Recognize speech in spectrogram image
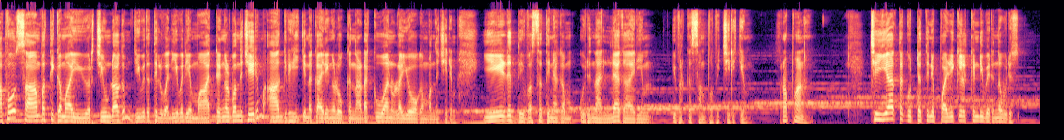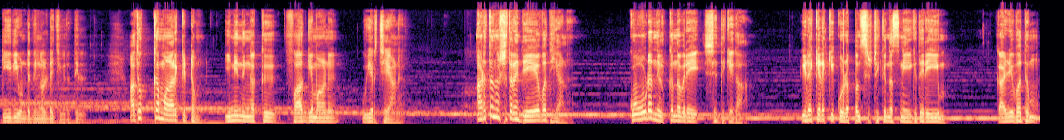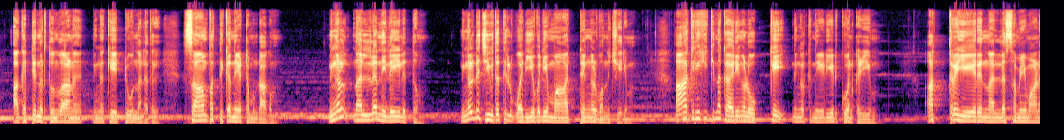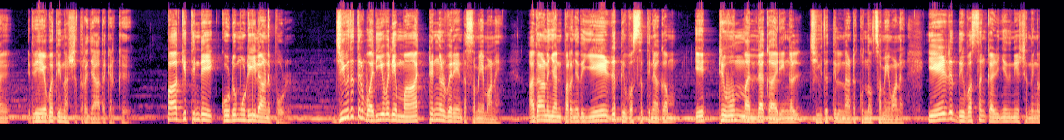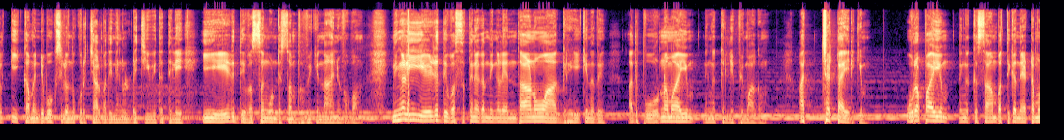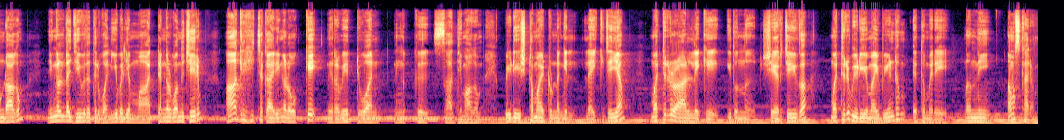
അപ്പോൾ സാമ്പത്തികമായി ഉയർച്ചയുണ്ടാകും. ജീവിതത്തിൽ വലിയ വലിയ മാറ്റങ്ങൾ വന്നു ചേരും. ആഗ്രഹിക്കുന്ന കാര്യങ്ങളൊക്കെ നടക്കുവാനുള്ള യോഗം വന്നു ചേരും. ഏഴ് ദിവസത്തിനകം ഒരു നല്ല കാര്യം ഇവർക്ക് സംഭവിച്ചിരിക്കും. ഉറപ്പാണ്. ചെയ്യാത്ത കുറ്റത്തിന് പഴി കേൾക്കേണ്ടി വരുന്ന ഒരു രീതിയുണ്ട് നിങ്ങളുടെ ജീവിതത്തിൽ. അതൊക്കെ മാറിക്കിട്ടും. ഇനി നിങ്ങൾക്ക് ഭാഗ്യമാണ് ഉയർച്ചയാണ്. അടുത്ത നക്ഷത്രം രേവതിയാണ്. കൂടെ നിൽക്കുന്നവരെ ശ്രദ്ധിക്കുക. ഇടയ്ക്കിടയ്ക്ക് കുഴപ്പം സൃഷ്ടിക്കുന്ന സ്നേഹിതരെയും കഴിവതും അകറ്റി നിർത്തുന്നതാണ് നിങ്ങൾക്ക് ഏറ്റവും നല്ലത്. സാമ്പത്തിക നേട്ടമുണ്ടാകും. നിങ്ങൾ നല്ല നിലയിലെത്തും. നിങ്ങളുടെ ജീവിതത്തിൽ വലിയ വലിയ മാറ്റങ്ങൾ വന്നു ചേരും. ആഗ്രഹിക്കുന്ന കാര്യങ്ങളൊക്കെ നിങ്ങൾക്ക് നേടിയെടുക്കുവാൻ കഴിയും. അത്രയേറെ നല്ല സമയമാണ് രേവതി നക്ഷത്ര ജാതകർക്ക്. ഭാഗ്യത്തിന്റെ കൊടുമുടിയിലാണിപ്പോൾ. ജീവിതത്തിൽ വലിയ വലിയ മാറ്റങ്ങൾ വരേണ്ട സമയമാണ്. അതാണ് ഞാൻ പറഞ്ഞത് ഏഴ് ദിവസത്തിനകം ഏറ്റവും നല്ല കാര്യങ്ങൾ ജീവിതത്തിൽ നടക്കുന്ന സമയമാണ്. ഏഴ് ദിവസം കഴിഞ്ഞതിന് ശേഷം നിങ്ങൾക്ക് ഈ കമന്റ് ബോക്സിൽ ഒന്ന് കുറിച്ചാൽ മതി. നിങ്ങളുടെ ജീവിതത്തിലെ ഈ ഏഴ് ദിവസം കൊണ്ട് സംഭവിക്കുന്ന അനുഭവം. നിങ്ങൾ ഈ ഏഴ് ദിവസത്തിനകം നിങ്ങൾ എന്താണോ ആഗ്രഹിക്കുന്നത് അത് പൂർണമായും നിങ്ങൾക്ക് ലഭ്യമാകും. അച്ചട്ടായിരിക്കും. ഉറപ്പായും നിങ്ങൾക്ക് സാമ്പത്തിക നേട്ടമുണ്ടാകും. നിങ്ങളുടെ ജീവിതത്തിൽ വലിയ വലിയ മാറ്റങ്ങൾ വന്നു ചേരും. ആഗ്രഹിച്ച കാര്യങ്ങളൊക്കെ നിറവേറ്റുവാൻ നിങ്ങൾക്ക് സാധ്യമാകും. വീഡിയോ ഇഷ്ടമായിട്ടുണ്ടെങ്കിൽ ലൈക്ക് ചെയ്യാം. മറ്റൊരാളിലേക്ക് ഇതൊന്ന് ഷെയർ ചെയ്യുക. മറ്റൊരു വീഡിയോയുമായി വീണ്ടും എത്തും വരെ നന്ദി നമസ്കാരം.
